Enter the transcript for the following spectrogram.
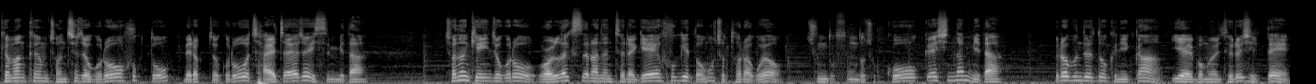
그만큼 전체적으로 훅도 매력적으로 잘 짜여져 있습니다. 저는 개인적으로 롤렉스라는 트랙의 훅이 너무 좋더라고요. 중독성도 좋고 꽤 신납니다. 여러분들도 그니까 이 앨범을 들으실 때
